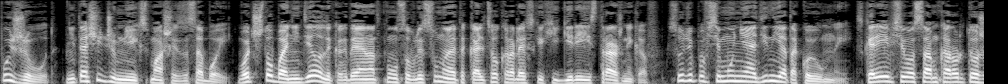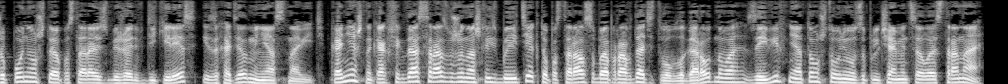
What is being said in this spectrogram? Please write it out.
Пусть живут. Не тащить же мне их с Машей за собой. Вот что бы они делали, когда я наткнулся в лесу на это кольцо королевских егерей и стражников. Судя по всему, не один я такой умный. Скорее всего, сам король тоже понял, что я постараюсь сбежать в дикий лес и захотел меня остановить. Конечно, как всегда, сразу же нашлись бы и те, кто постарался бы оправдать этого благородного, заявив мне о том, что у него за плечами целая страна.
